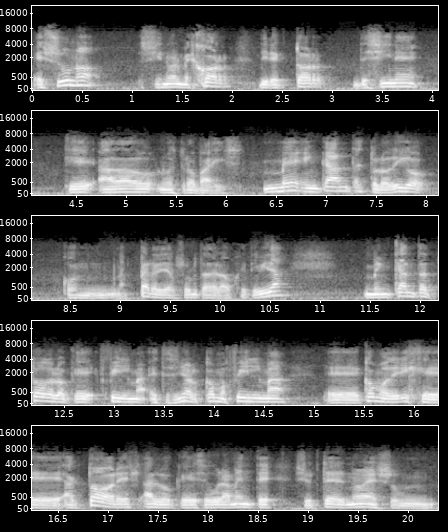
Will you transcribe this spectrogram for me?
es uno, si no el mejor, director de cine que ha dado nuestro país. Me encanta, esto lo digo con una pérdida absoluta de la objetividad, me encanta todo lo que filma este señor, cómo filma, eh, cómo dirige actores, algo que seguramente si usted no es un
